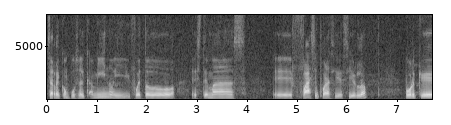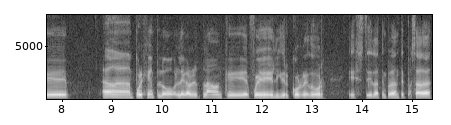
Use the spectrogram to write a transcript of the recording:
se recompuso el camino y fue todo este más eh, fácil, por así decirlo. Porque, ah, por ejemplo, Legal Blount, que fue el líder corredor este, la temporada antepasada,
